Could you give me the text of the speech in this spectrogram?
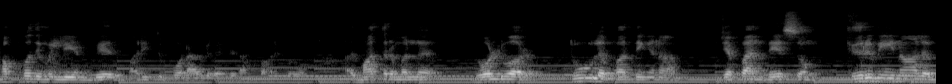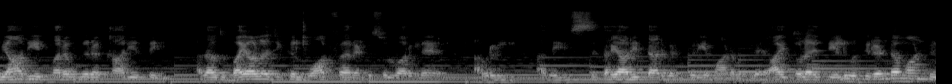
நாற்பது மில்லியன் பேர் மறித்து போனார்கள் என்று நாம் பார்க்கிறோம். அது மாத்திரமல்ல வேர்ல்டு வார் டூவில் பார்த்தீங்கன்னா ஜப்பான் தேசம் கிருமியினால் வியாதியை பரவுகிற காரியத்தை அதாவது பயாலஜிக்கல் வார்ஃபேர் என்று சொல்வார்களே அவர்கள் அதை தயாரித்தார்கள் பெரிய மாணவர்களே. ஆயிரத்தி தொள்ளாயிரத்தி எழுவத்தி ரெண்டாம் ஆண்டு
